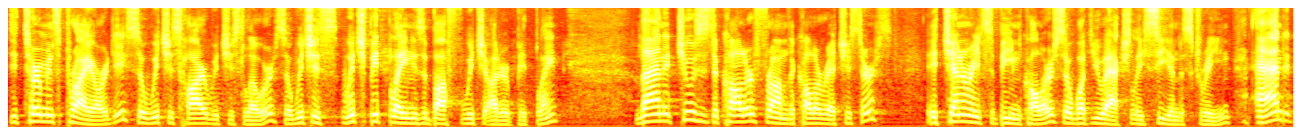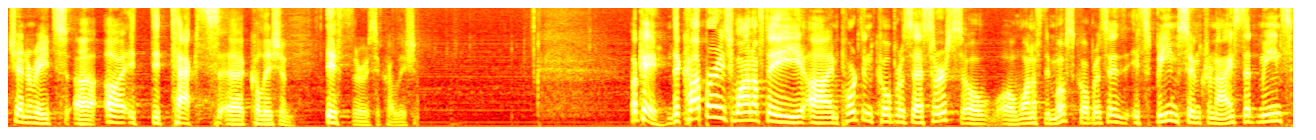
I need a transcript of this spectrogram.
determines priority, so which is higher, which is lower, so which, is, which bit plane is above which other bit plane. Then it chooses the color from the color registers. It generates the beam color, so what you actually see on the screen, and it generates, uh, or it detects a collision, if there is a collision. Okay, the copper is one of the uh, important coprocessors, or, or, one of the most coprocessors. It's beam synchronized. That means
